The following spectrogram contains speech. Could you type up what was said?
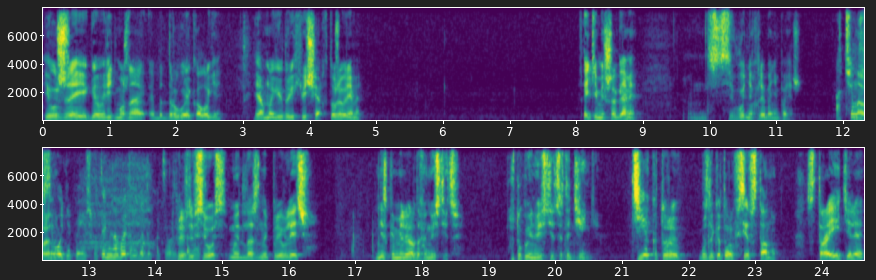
И уже и говорить можно об другой экологии и о многих других вещах. В то же время этими шагами сегодня хлеба не поешь. А чем же сегодня поешь? Вот именно в этом году хотелось Прежде понять. всего, мы должны привлечь несколько миллиардов инвестиций. Что такое инвестиции? Это деньги. Те, которые, возле которых все встанут. Строители,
